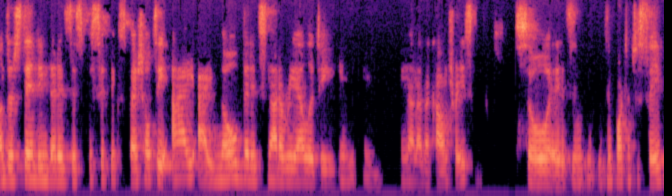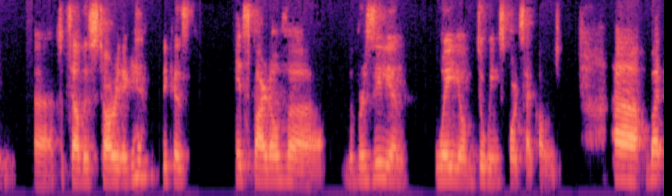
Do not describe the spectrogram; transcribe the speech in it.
understanding that it's a specific specialty. I, I know that it's not a reality in, in, in other countries. So it's, it's important to say uh, to tell this story again because it's part of uh, the Brazilian way of doing sports psychology. Uh, but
